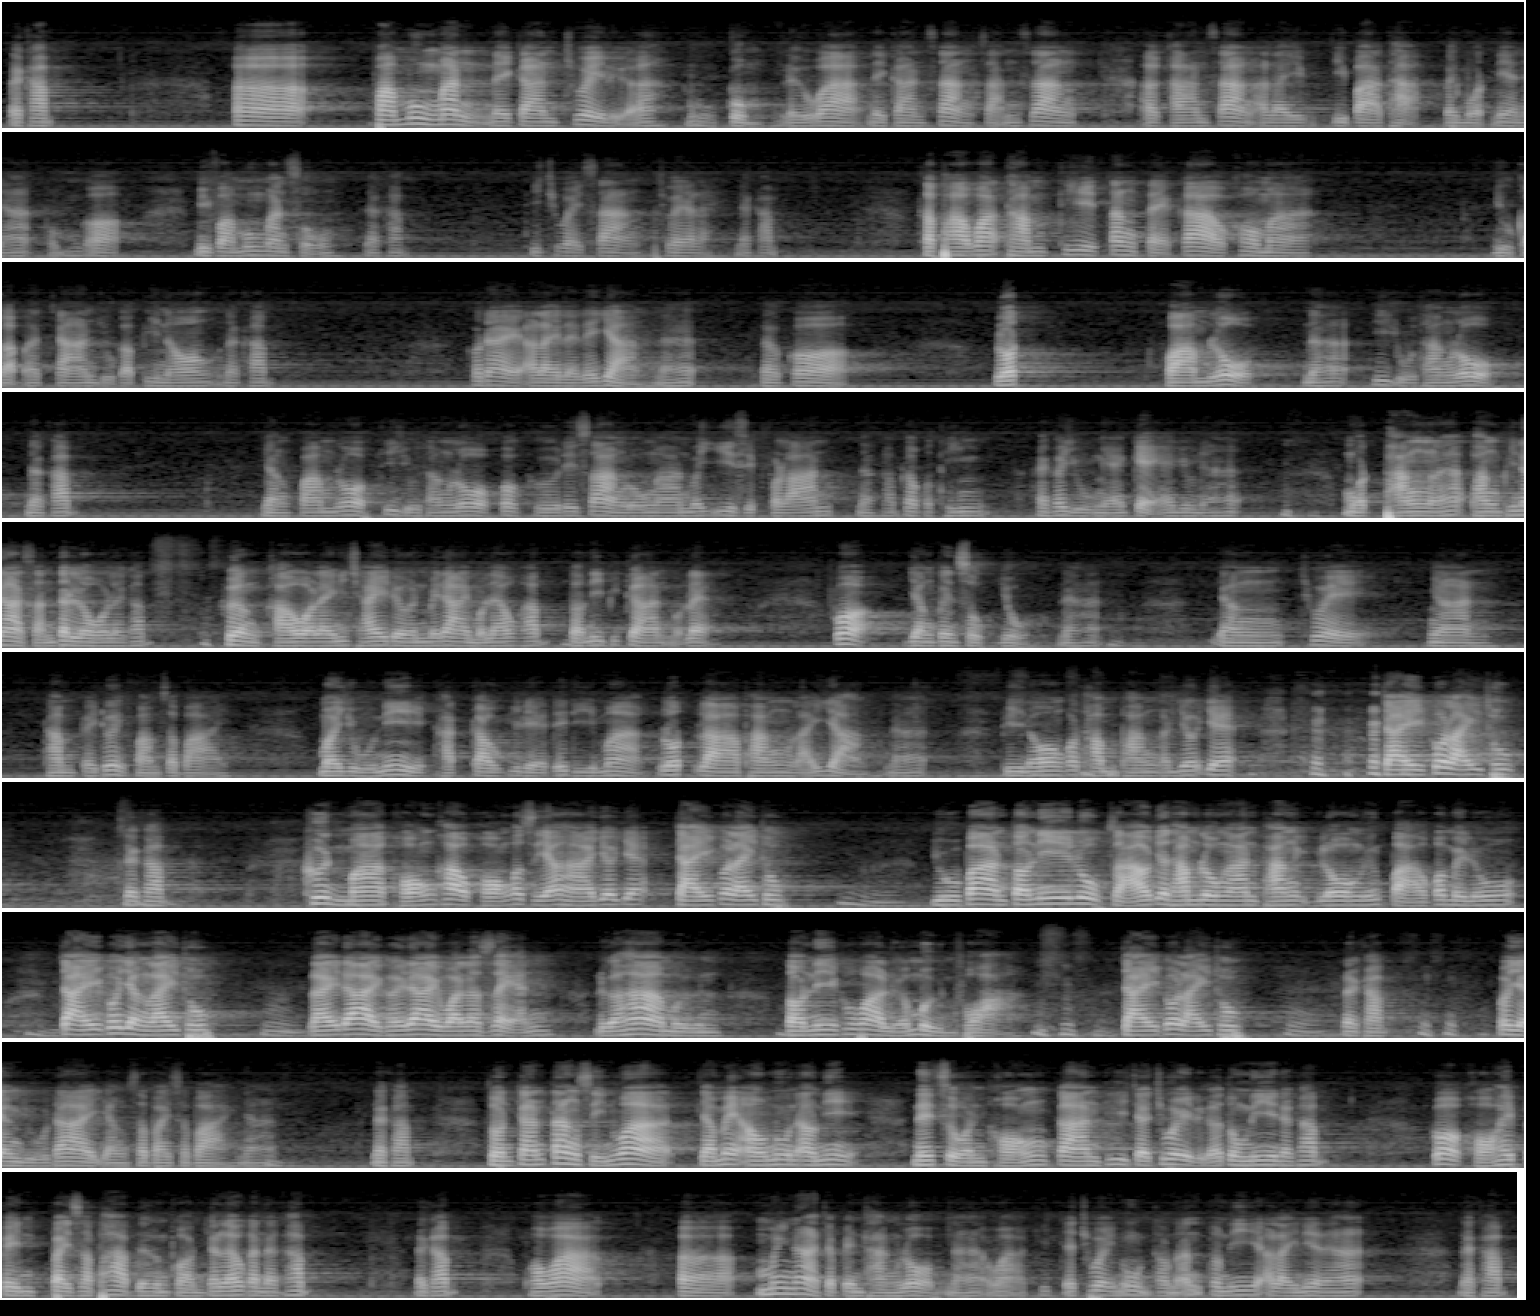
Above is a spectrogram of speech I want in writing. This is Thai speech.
นะครับเอ่อ ความมุ่งมั่นในการช่วยเหลือหมู่กลุ่ม หรือว่าในการสร้างสรรค์สร้างอาคารสร้างอะไรจีปาถะไปหมดเนี่ยนะฮะผมก็มีความมุ่งมั่นสูงนะครับ ที่ช่วยสร้างช่วยอะไรนะครับ สภาวะธรรมที่ตั้งแต่ก้าวเข้ามาอยู่กับอาจารย์อยู่กับพี่น้องนะครับ ก็ได้อะไรหลาย ๆ อย่างนะฮะแล้วก็ลดความโลภนะฮะที่อยู่ทางโลกนะครับ อย่างความโลภที่อยู่ทางโลกก็คือได้สร้างโรงงานไว้20กว่าล้านนะครับ แล้วก็ทิ้งให้เขาอยู่แงแก่อยู่นะฮะหมดพังนะฮะพังพินาศสันตโลเลยครับ เครื่องเขาอะไรนี่ใช้เดินไม่ได้หมดแล้วครับ ตอนนี้พิการหมดแล้ว ก็ยังเป็นสุขอยู่นะฮะยังช่วยงานทำไปด้วยความสบาย มาอยู่นี่ขัดเกลากิเลสได้ดีมาก ลดลาพังหลายอย่างนะฮะพี่น้องก็ทำพังกันเยอะแยะ ใจก็ไหลทุกข์ นะครับ ขึ้นมาของข้าวของก็เสียหายเยอะแยะ ใจก็ไหลทุกข์อยู่บ้านตอนนี้ลูกสาวจะทำโรงงานพังอีกโรงหรือเปล่าก็ไม่รู้ ใจก็ยังไหลทุกข์อืมรายได้เคยได้วันละแสน เหลือห้าหมื่นตอนนี้เขาว่าเหลือหมื่นฝ่า ใจก็ไหลทุกข์อืมนะครับ ก็ยังอยู่ได้อย่างสบายๆนะนะครับ ส่วนการตั้งศีลว่าจะไม่เอานู่นเอานี่ในส่วนของการที่จะช่วยเหลือตรงนี้นะครับ ก็ขอให้เป็นไปสภาพเดิมก่อนกันแล้วกันนะครับนะครับ เพราะว่าไม่น่าจะเป็นทางโลภนะฮะว่าคิดจะช่วยนู่นเท่านั้นตรงนี้อะไรเนี่ยนะฮะนะครับ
